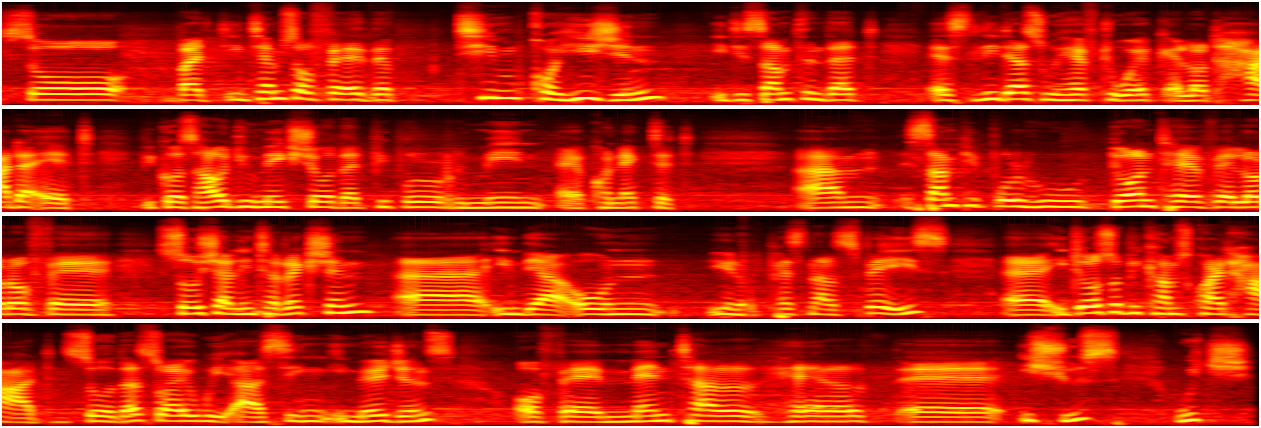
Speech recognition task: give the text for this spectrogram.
So, but in terms of uh, the team cohesion, it is something that as leaders we have to work a lot harder at because how do you make sure that people remain uh, connected? Um, some people who don't have a lot of uh, social interaction uh, in their own, you know, personal space, uh, it also becomes quite hard. So that's why we are seeing emergence of uh, mental health uh, issues, which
